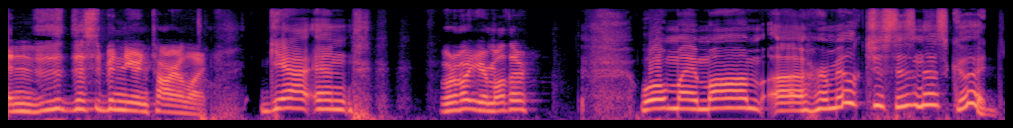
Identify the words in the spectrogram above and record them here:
And th- this has been your entire life. yeah and. What about your mother? Well, my mom, uh, her milk just isn't as good.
